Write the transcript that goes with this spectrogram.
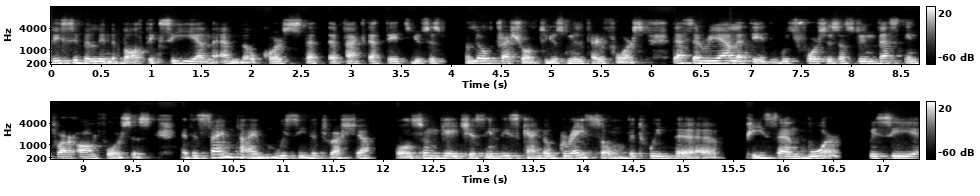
visible in the Baltic Sea, and, and of course that the fact that it uses a low threshold to use military force. That's a reality which forces us to invest into our armed forces. At the same time, we see that Russia also engages in this kind of gray zone between the peace and war we see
